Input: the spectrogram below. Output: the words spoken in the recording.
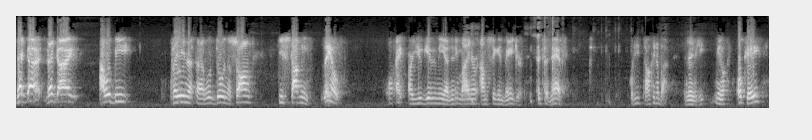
that guy, that guy, I would be playing, uh, we're doing a song. He stopped me, Leo. Why are you giving me an A minor? I'm singing major. It's an F. What are you talking about? And then he, you know, okay,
